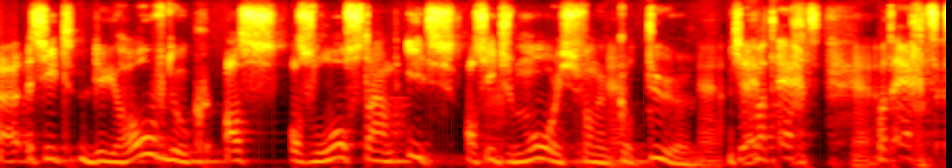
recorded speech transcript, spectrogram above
eh, ziet die hoofddoek als, als losstaand iets. Als iets moois van een cultuur. Je, wat echt... Wat echt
